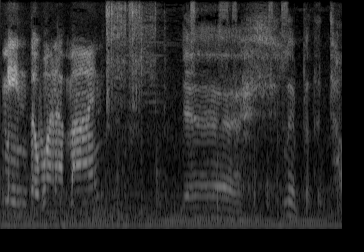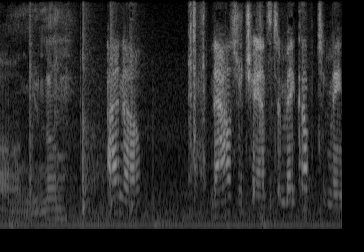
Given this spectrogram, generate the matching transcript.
Mean the one up mine? Uh, slip of the tongue, you know? I know. Now's your chance to make up to me.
